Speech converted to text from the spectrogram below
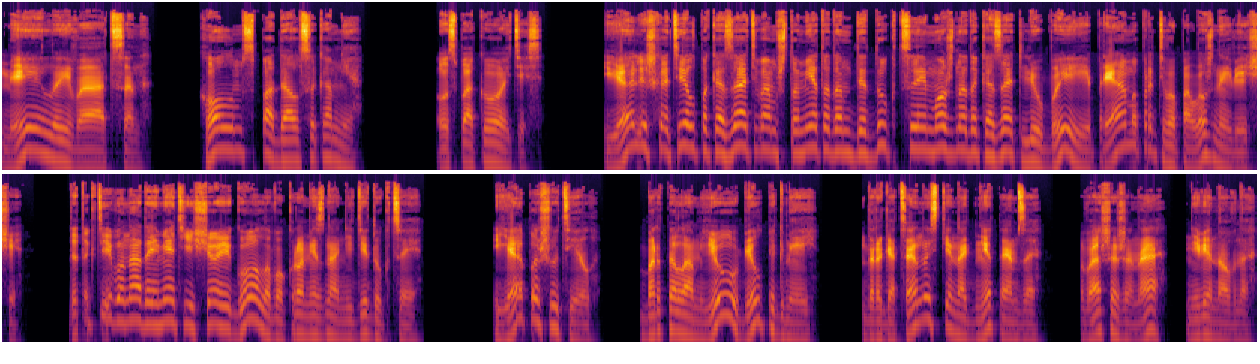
«Милый Ватсон», — Холмс подался ко мне. «Успокойтесь. Я лишь хотел показать вам, что методом дедукции можно доказать любые прямо противоположные вещи. Детективу надо иметь еще и голову, кроме знаний дедукции. Я пошутил. Бартоломью убил пигмей. Драгоценности на дне Темзы. Ваша жена невиновна.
